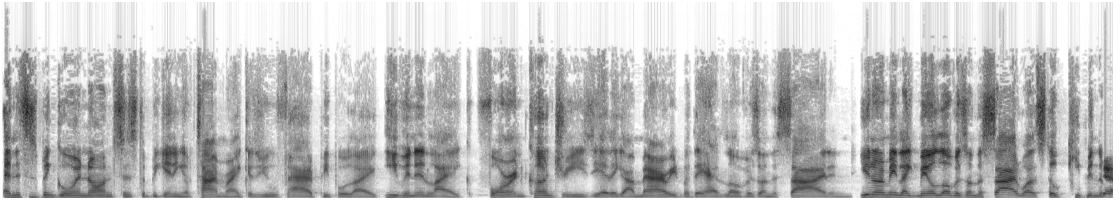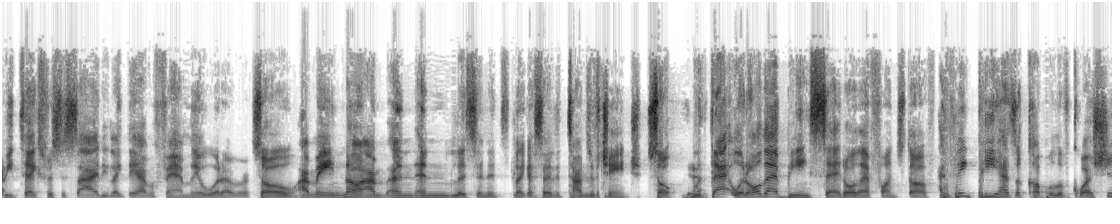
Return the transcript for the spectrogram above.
and this has been going on since the beginning of time, right? Because you've had people like even in like foreign countries, yeah, they got married, but they had lovers on the side, and you know what I mean, like male lovers on the side, while still keeping the Yeah. pretext for society, like they have a family or whatever. So I mean, no, I'm and and listen, it's like I said, the times have changed. So Yeah. with that, with all that being said, all that fun stuff, I think P has a couple of questions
